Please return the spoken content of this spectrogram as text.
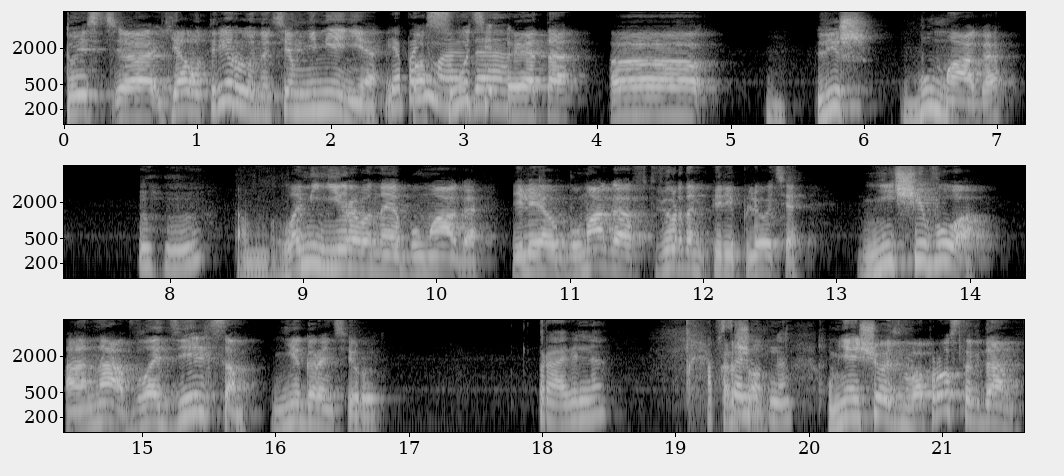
То есть э, я утрирую, но тем не менее, я по понимаю, сути, да. это э, лишь бумага, угу. там, ламинированная бумага или бумага в твердом переплете. Ничего она владельцам не гарантирует. Правильно. Абсолютно. Хорошо. У меня еще один вопрос тогда.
